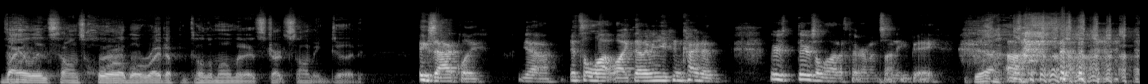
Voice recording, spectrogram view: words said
Violin sounds horrible right up until the moment it starts sounding good. Exactly. Yeah, it's a lot like that. I mean, you can kind of there's there's a lot of theremins on eBay. Yeah. Uh,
